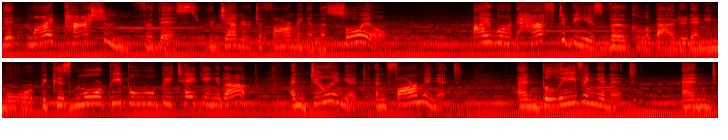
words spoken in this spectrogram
that my passion for this, regenerative farming and the soil, I won't have to be as vocal about it anymore because more people will be taking it up and doing it and farming it and believing in it and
